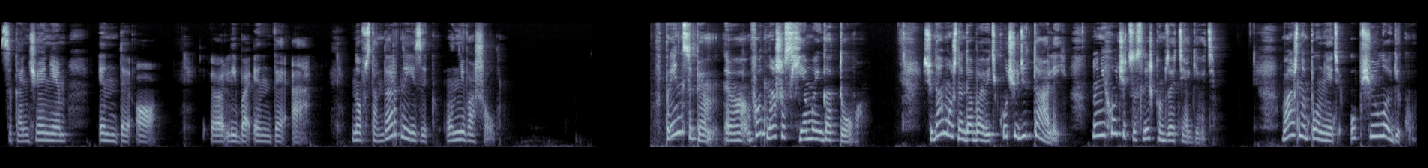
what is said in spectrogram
с окончанием «нта» э, либо «нта», но в стандартный язык он не вошел. В принципе, э, вот наша схема и готова. Сюда можно добавить кучу деталей, но не хочется слишком затягивать. Важно помнить общую логику.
